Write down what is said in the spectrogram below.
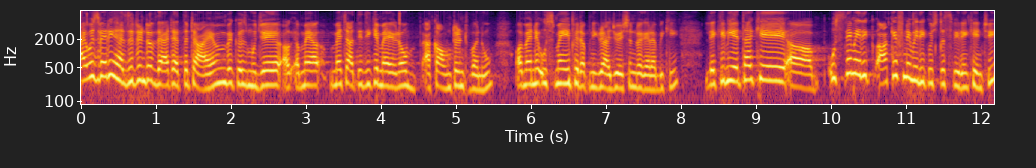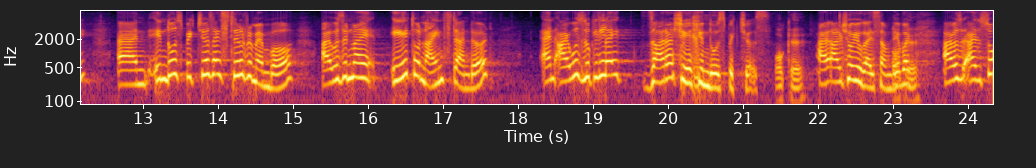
I was very hesitant of that at the time because मुझे uh, मैं मैं चाहती थी कि मैं यू नो अकाउंटेंट बनूं और मैंने उसमें ही फिर अपनी ग्रेजुएशन वगैरह भी की लेकिन ये था कि uh, उसने मेरी आकिफ ने मेरी कुछ तस्वीरें खींची and in those pictures I still remember I was in my eighth और ninth standard and I was looking like Zara Sheikh in those pictures. Okay. I, I'll show you guys someday. Okay. But I was I, so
